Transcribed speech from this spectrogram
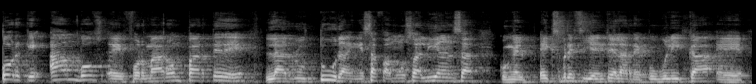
porque ambos eh, formaron parte de la ruptura en esa famosa alianza con el expresidente de la República, eh,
